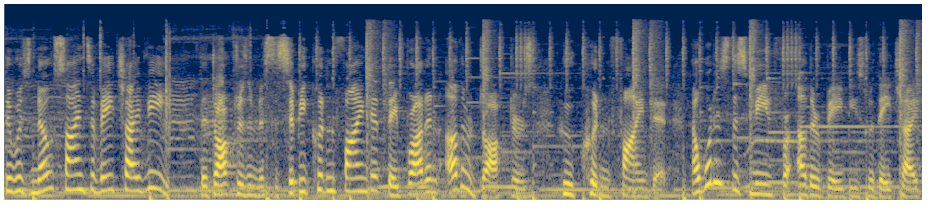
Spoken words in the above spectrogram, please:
there was no signs of HIV. The doctors in Mississippi couldn't find it. They brought in other doctors who couldn't find it. Now, what does this mean for other babies with HIV?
